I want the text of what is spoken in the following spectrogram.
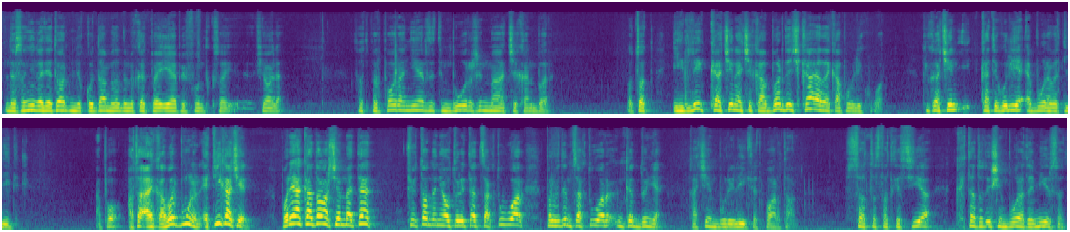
Ndërsa një nga dijetarët Ibn Kudame dhe dhe me këtë po i jepi fund kësoj fjale, thotë përpara njerëzit mburreshin me atë që kanë bërë. Do thotë, i lig ka qenë ai që ka bërë diçka edhe ka publikuar. Ky ka qenë kategoria e burrave të ligë. Apo, ata e ka bërë punën, e tij ka qenë. Por ai ka dashur që me të të fiton ndonjë autoritet të caktuar, përfitim të caktuar në këtë dynja. Ka qenë burrë i lig te të parët tanë. Sot është fatkeqësia, këta do të ishin burrat e mirë sot.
